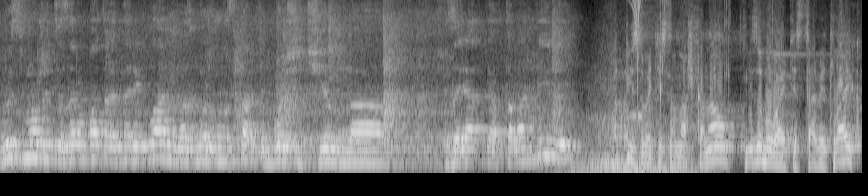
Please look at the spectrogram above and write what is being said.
вы сможете зарабатывать на рекламе, возможно, на старте больше, чем на зарядке автомобилей. Подписывайтесь на наш канал, не забывайте ставить лайк.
